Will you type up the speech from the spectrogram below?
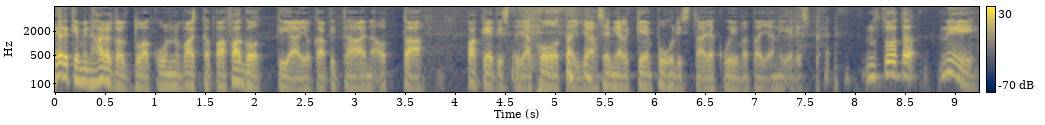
herkemmin harjoiteltua kuin vaikkapa fagottia, joka pitää aina ottaa paketista ja koota ja sen jälkeen puhdistaa ja kuivata ja niin edespäin. No tuota, niin.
